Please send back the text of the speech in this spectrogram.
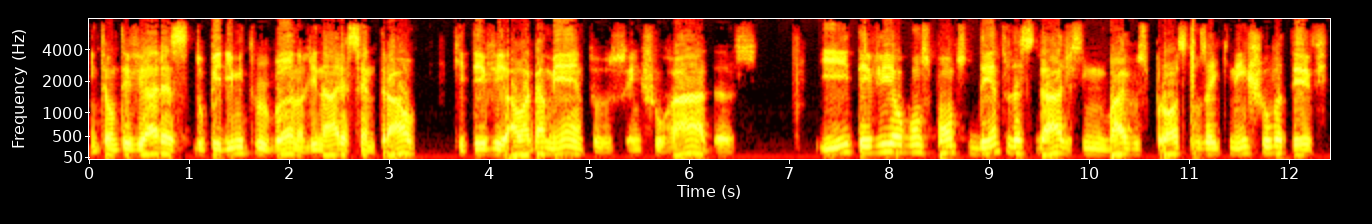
Então teve áreas do perímetro urbano, ali na área central, que teve alagamentos, enxurradas, e teve alguns pontos dentro da cidade, assim, em bairros próximos aí que nem chuva teve.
